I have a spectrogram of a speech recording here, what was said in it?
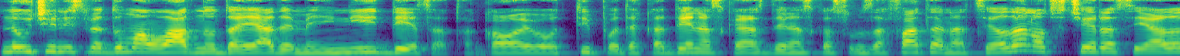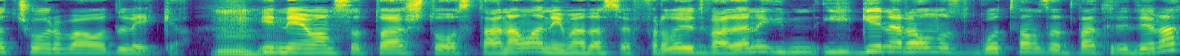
научени сме дома ладно да јадеме и ние и децата, као ево типот дека денеска јас денеска сум зафатена цел ден, од вчера се јада чорба од леќа. Mm -hmm. И немам со тоа што останала, нема да се фрла и два дена и, и генерално готвам за два-три дена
